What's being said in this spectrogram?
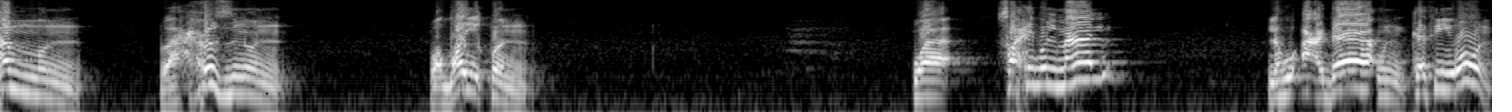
هم وحزن وضيق وصاحب المال له أعداء كثيرون.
